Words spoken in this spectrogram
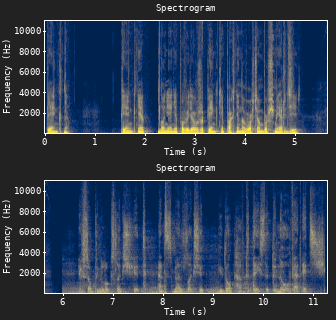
Piękny. Pięknie, no nie, nie powiedział, że pięknie pachnie nowością, bo śmierdzi. If something looks like shit and smells like shit, you don't have to taste it to know that it's shit.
